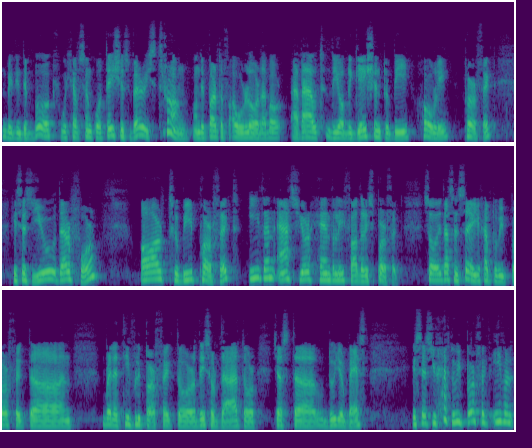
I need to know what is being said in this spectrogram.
reading the book, we have some quotations very strong on the part of our Lord about, about the obligation to be holy, perfect. He says, you therefore are to be perfect, even as your heavenly Father is perfect. So it doesn't say you have to be perfect, uh, relatively perfect, or this or that, or just uh, do your best. It says you have to be perfect, even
